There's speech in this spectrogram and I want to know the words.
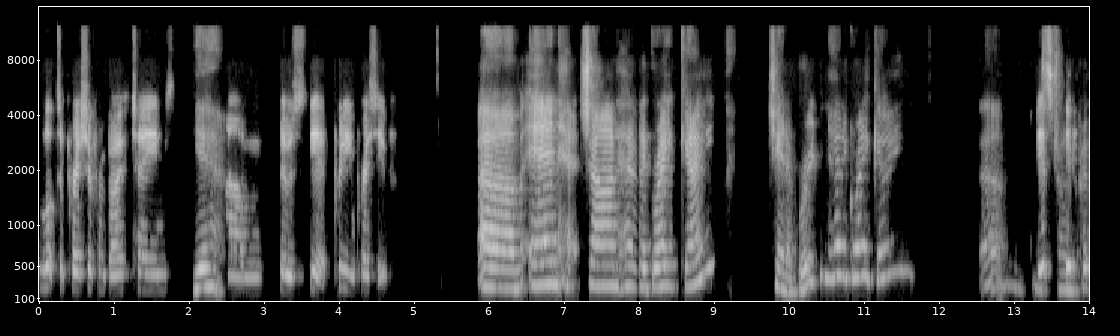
lots of pressure from both teams. yeah. Um, it was yeah, pretty impressive. Um, Anne Hatchard had a great game. Jenna Bruton had a great game. Um, Yep. trying to pre-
